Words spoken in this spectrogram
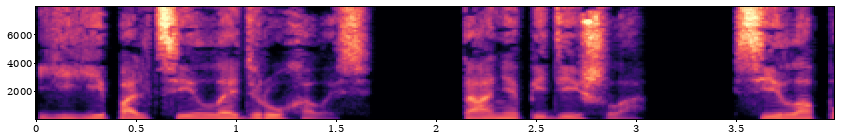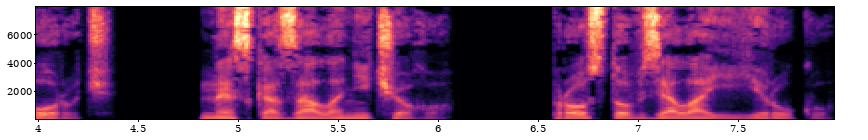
Її пальці ледь рухались. Таня підійшла. Сіла поруч. Не сказала нічого. Просто взяла її руку.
